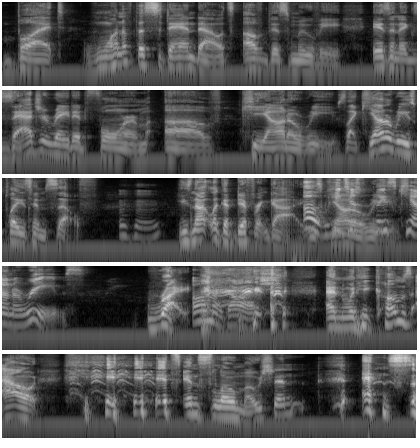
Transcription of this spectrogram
but one of the standouts of this movie is an exaggerated form of keanu reeves. Like keanu reeves plays himself Mhm. He's not like a different guy. Oh, He's he Keanu just Reeves. plays Keanu Reeves. Right. Oh my gosh. and when he comes out, it's in slow motion. And so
